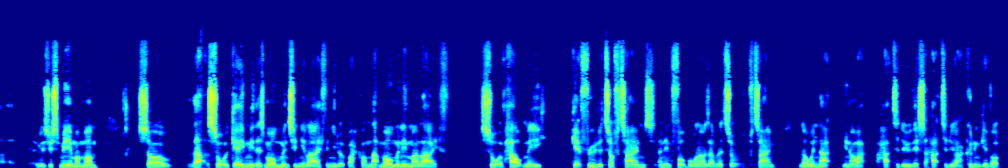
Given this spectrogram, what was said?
uh, it was just me and my mum. So that sort of gave me, there's moments in your life and you look back on that moment in my life sort of helped me get through the tough times. And in football, when I was having a tough time, knowing that, you know, I, had to do this, I had to do I couldn't give up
